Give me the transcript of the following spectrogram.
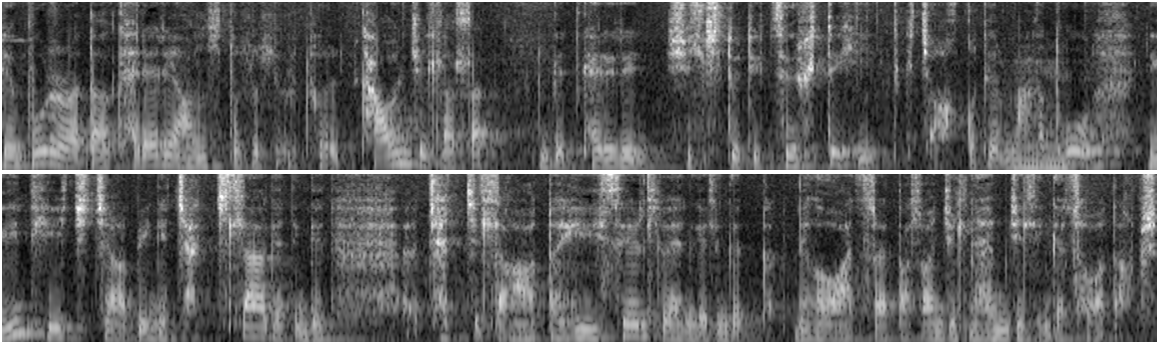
Тэгээ бүр одоо карьерийн онолт бол 5 жил болоод ингээд карьерийн шилжилтүүдийг зөрөгтэй хийдэг гэж байгаа байхгүй. Тэгэхээр магадгүй нэгэнд хийчихэж байгаа би ингээд чадчлаа гэд ингээд чадчихлаа. Одоо хийсээр л байна гэл ингээд нэг газараа 7 жил 8 жил ингээд суугаад байгаа биш.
